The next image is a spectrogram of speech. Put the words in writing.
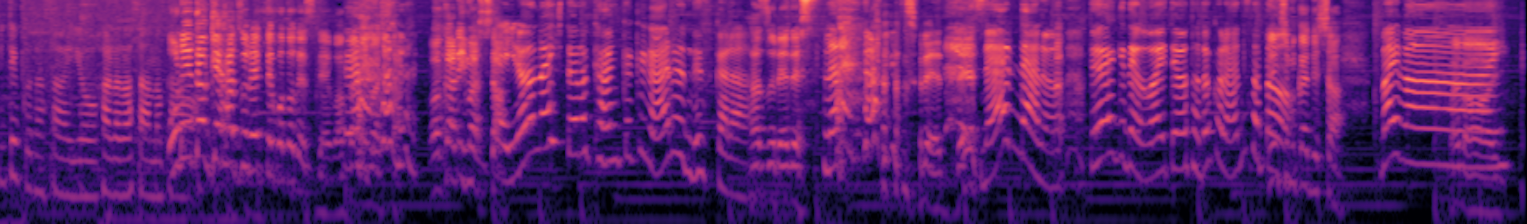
見てくださいよ原田さんの顔。俺だけ外れってことですね。わかりました。わかりました。いろんな人の感覚があるんですから。外れです。な外れです。なんなの？というわけでお相手は田所あずさと。天使向井でした。バイバーイ。バイバイ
